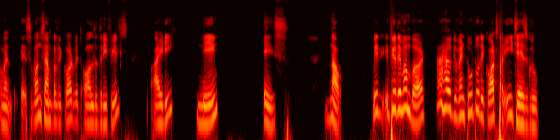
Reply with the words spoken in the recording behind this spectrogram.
I mean it's one sample record with all the three fields. ID name is now if you remember I have given two two records for each age group.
